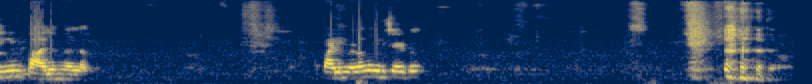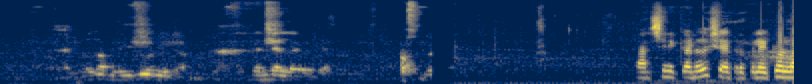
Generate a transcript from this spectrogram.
ടീം പാലും വെള്ളം പാലും വെള്ളം കുടിച്ചായിട്ട്. പറശ്ശിനിക്കട് ക്ഷേത്രത്തിലേക്കുള്ള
